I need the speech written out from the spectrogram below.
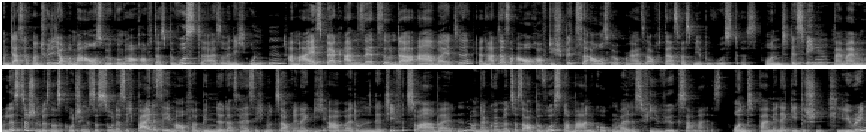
Und das hat natürlich auch immer Auswirkungen auch auf das Bewusste. Also wenn ich unten am Eisberg ansetze und da arbeite, dann hat das auch auf die Spitze Auswirkungen, also auch das, was mir bewusst ist. Und deswegen bei meinem holistischen Business Coaching ist es so, dass ich beides eben auch verbinde. Das heißt, ich nutze auch Energiearbeit, um in der Tiefe zu arbeiten. Und dann können wir uns das auch bewusst nochmal angucken, weil das viel wirksamer ist. Und beim energetischen Clearing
